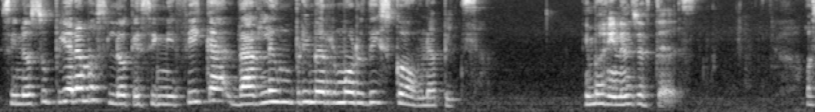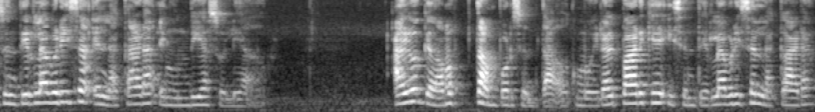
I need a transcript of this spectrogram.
si no supiéramos lo que significa darle un primer mordisco a una pizza? Imagínense ustedes. O sentir la brisa en la cara en un día soleado algo que damos tan por sentado, como ir al parque y sentir la brisa en la cara.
